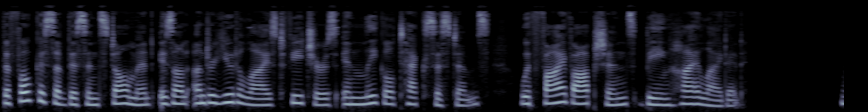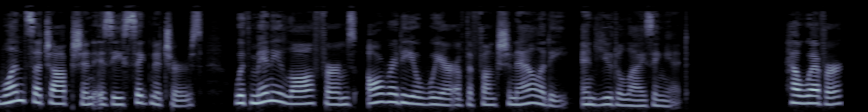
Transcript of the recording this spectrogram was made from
The focus of this installment is on underutilized features in legal tech systems, with five options being highlighted. One such option is e-signatures, with many law firms already aware of the functionality and utilizing it. However,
